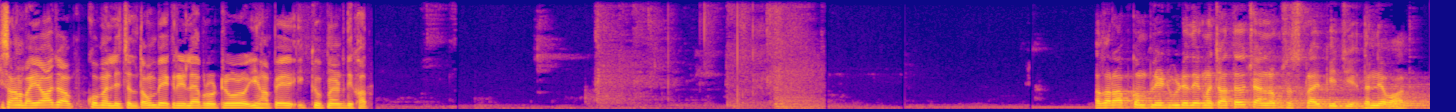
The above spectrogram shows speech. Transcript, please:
किसान भाई, आज आपको मैं ले चलता हूँ बेकरी लेबोरेटरी और यहाँ पे इक्विपमेंट दिखाता अगर आप कंप्लीट वीडियो देखना चाहते हो तो चैनल को सब्सक्राइब कीजिए। धन्यवाद।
